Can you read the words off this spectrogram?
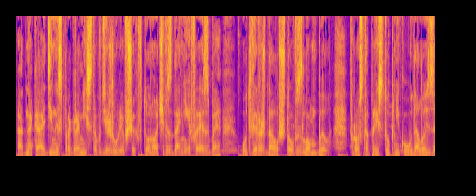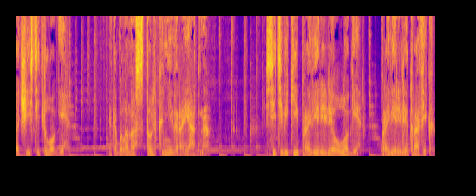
Однако один из программистов, дежуривших в ту ночь в здании ФСБ, утверждал, что взлом был. Просто преступнику удалось зачистить логи. Это было настолько невероятно. Сетевики проверили логи, проверили трафик,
